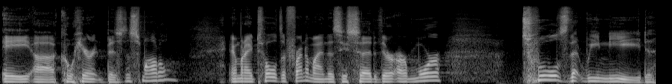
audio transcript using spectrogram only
a uh, coherent business model. And when I told a friend of mine this, he said, there are more tools that we need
